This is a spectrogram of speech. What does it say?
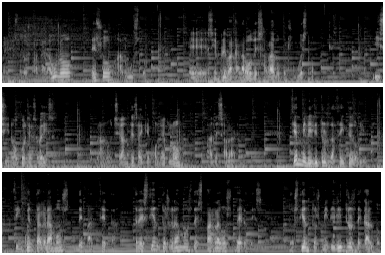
pues dos para cada uno, eso al gusto eh, siempre bacalao desalado, por supuesto. Y si no, pues ya sabéis, la noche antes hay que ponerlo a desalar. 100 mililitros de aceite de oliva, 50 gramos de panceta, 300 gramos de espárragos verdes, 200 mililitros de caldo.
